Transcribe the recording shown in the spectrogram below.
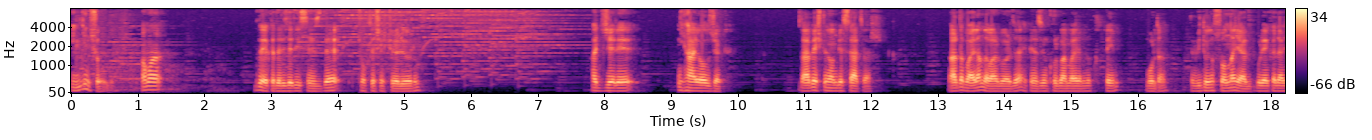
ilginç oldu. Ama buraya kadar izlediyseniz de çok teşekkür ediyorum. Hacı Cere nihai olacak. Daha 5 gün 11 saat var. Arada bayram da var bu arada. Hepinizin kurban bayramını kutlayayım buradan. Videonun sonuna geldik. Buraya kadar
